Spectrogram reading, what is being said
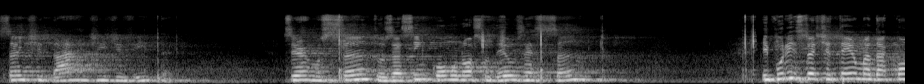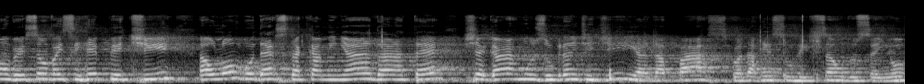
santidade de vida. Sermos santos assim como nosso Deus é santo. E por isso este tema da conversão vai se repetir ao longo desta caminhada até chegarmos o grande dia da Páscoa, da ressurreição do Senhor,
